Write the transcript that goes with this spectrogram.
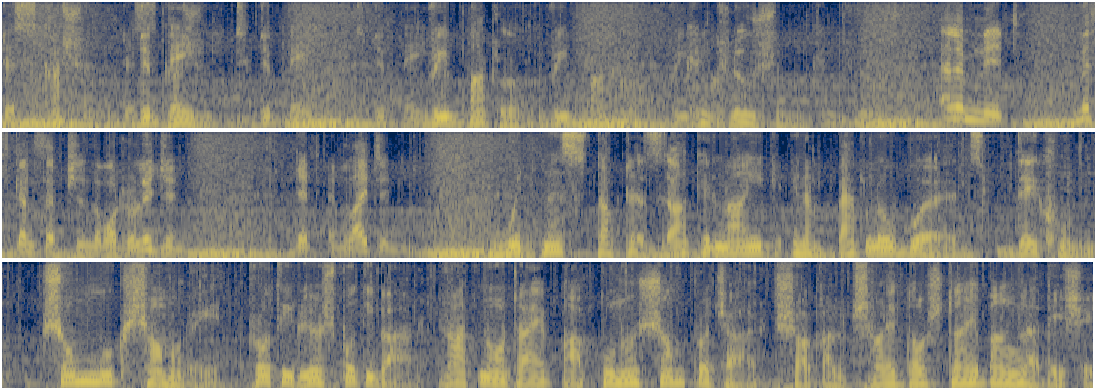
Discussion. Debate. Debate. Debate. Rebuttal. Rebuttal. Conclusion. Conclusion. eliminate misconceptions about religion. Get enlightened. Witness Dr. Zakir Naik in a battle of words. দেখুন সম্মুখ সমরে প্রতি বৃহস্পতিবার রাত নটায় বা পুনঃ সম্প্রচার সকাল সাড়ে দশটায় বাংলাদেশে।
